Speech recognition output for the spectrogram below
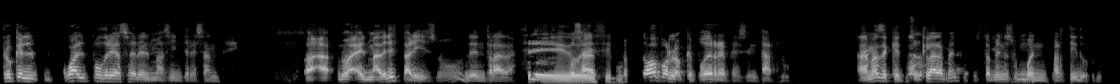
creo que el, ¿cuál podría ser el más interesante? El Madrid-París, ¿no? De entrada. Sí, O sea, durísimo. todo por lo que puede representar, ¿no? Además de que claramente pues, también es un buen partido. ¿no?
